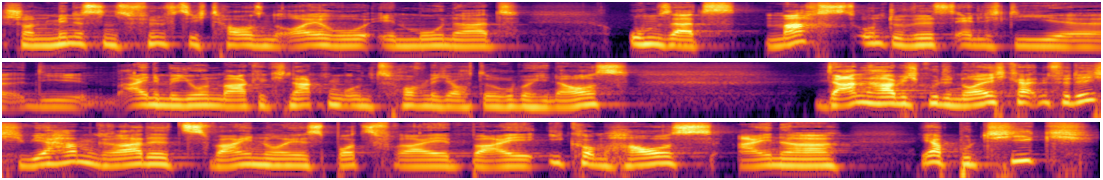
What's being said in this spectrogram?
schon mindestens 50.000 Euro im Monat Umsatz machst und du willst endlich die, äh, die eine Million Marke knacken und hoffentlich auch darüber hinaus, dann habe ich gute Neuigkeiten für dich. Wir haben gerade zwei neue Spots frei bei Ecom House, einer ja, Boutique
